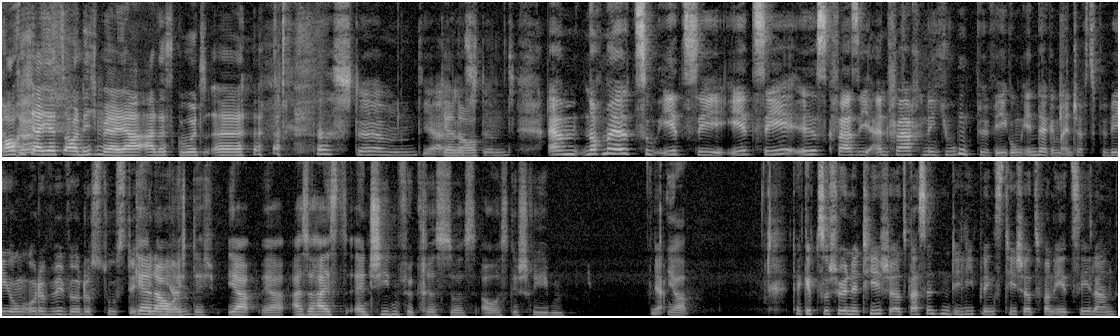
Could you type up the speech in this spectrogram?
Brauche ich ja jetzt auch nicht mehr, ja, alles gut. Äh, Das stimmt, ja, Genau. das stimmt. Ähm, Nochmal zu EC. EC ist quasi einfach eine Jugendbewegung in der Gemeinschaftsbewegung, oder wie würdest du es definieren? genau, richtig. Ja, ja. Also heißt entschieden für Christus ausgeschrieben. Ja. Ja. Da gibt es so schöne T-Shirts. Was sind denn die Lieblings-T-Shirts von EC-Lern?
